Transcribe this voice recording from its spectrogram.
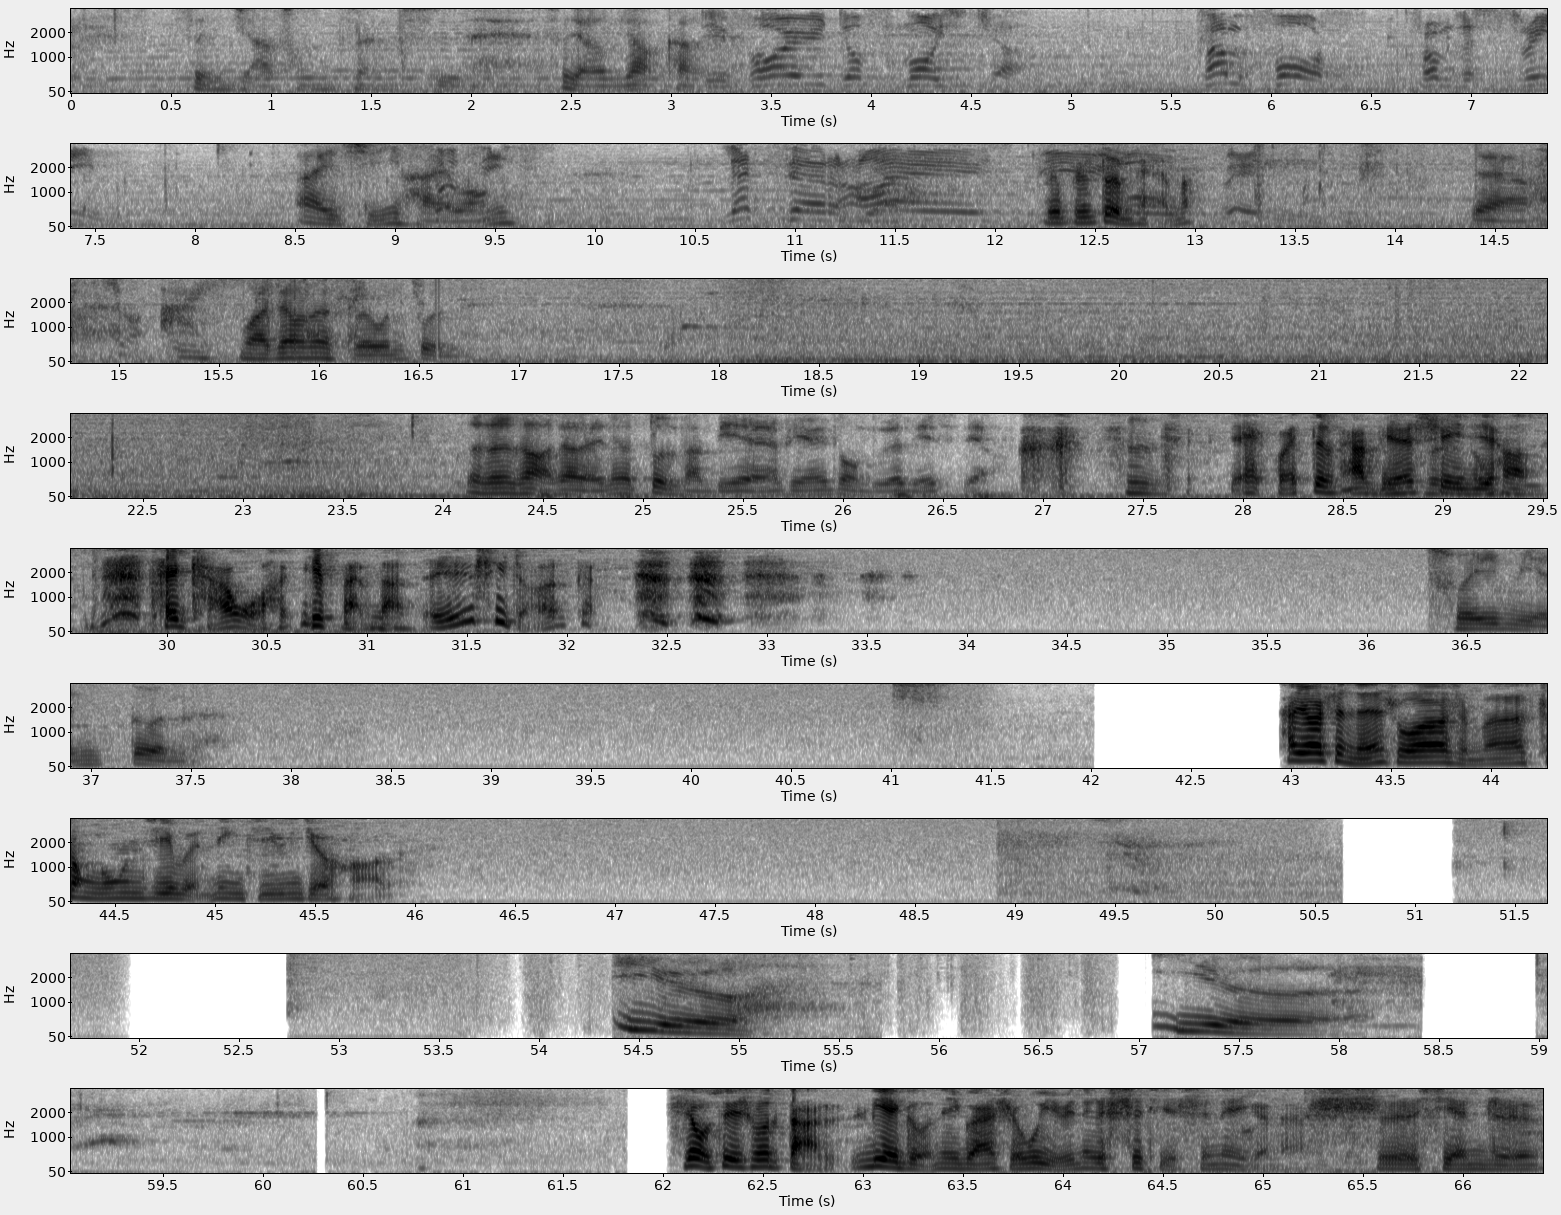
圣甲虫战士，圣甲比较好看。devoid of moisture. Come forth from the stream. 爱琴海王这不是盾牌吗？对啊，我还在用那蛇纹盾。那时候很好笑的，那个盾反别人，别人中毒就直接死掉。哎，我还盾反别人睡觉，他还砍我，一反弹，哎，睡着了，干。催眠盾，他要是能说什么重攻击、稳定击晕就好了。哟，哟，其实我最初打猎狗那关时，我以为那个尸体是那个呢，是先知。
